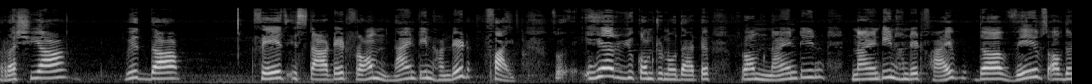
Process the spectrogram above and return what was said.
russia with the phase started from 1905 so here you come to know that from 19, 1905 the waves of the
